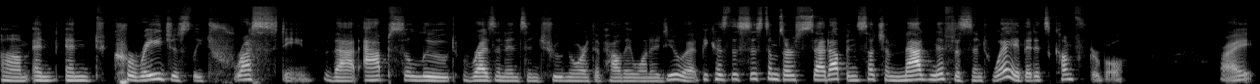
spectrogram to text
um, and and courageously trusting that absolute resonance and true north of how they want to do it because the systems are set up in such a magnificent way that it's comfortable right?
